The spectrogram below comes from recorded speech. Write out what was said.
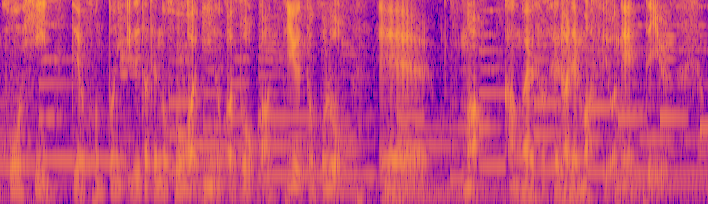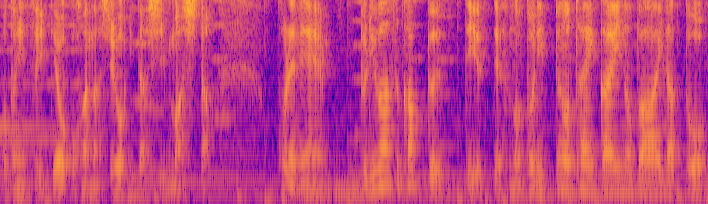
コーヒーって本当に入れたての方がいいのかどうかっていうところを、えー、まあ、考えさせられますよねっていうことについてお話をいたしました。これねブリュワーズカップって言ってそのドリップの大会の場合だと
